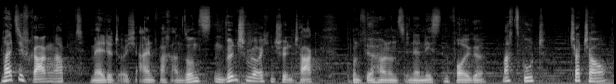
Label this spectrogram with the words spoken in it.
Falls ihr Fragen habt, meldet euch einfach. Ansonsten wünschen wir euch einen schönen Tag und wir hören uns in der nächsten Folge. Macht's gut. Ciao, ciao.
